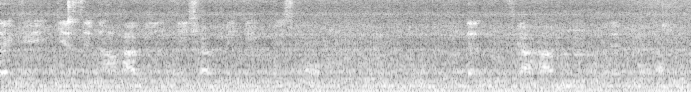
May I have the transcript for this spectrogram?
that. Yes, they now have it. They shall make it this war. That we have that.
